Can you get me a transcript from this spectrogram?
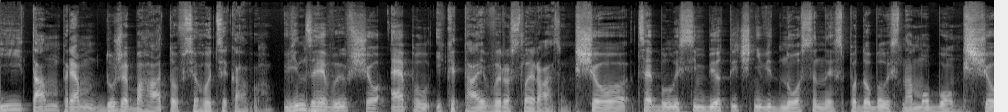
і там прям дуже багато всього цікавого. Він заявив, що Apple і Китай виросли разом, що це були симбіотичні відносини, сподобались нам обом, що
